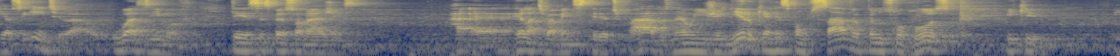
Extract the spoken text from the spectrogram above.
que é o seguinte, o Asimov ter esses personagens é, relativamente estereotipados, né? o engenheiro que é responsável pelos robôs e que, e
